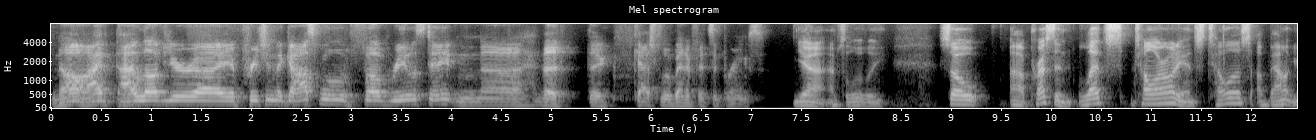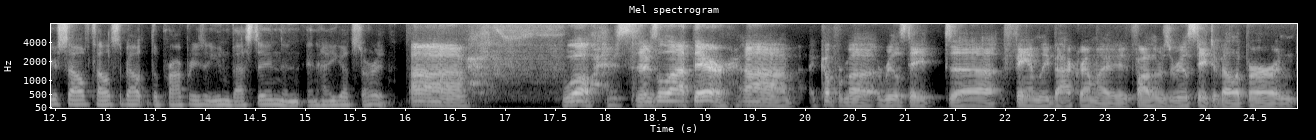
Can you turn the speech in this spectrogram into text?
No, I I love your uh, preaching the gospel of, of real estate and uh, the the cash flow benefits it brings. Yeah, absolutely. So, uh, Preston, let's tell our audience. Tell us about yourself. Tell us about the properties that you invest in and, and how you got started. Uh, well, there's, there's a lot there. Um, I come from a, a real estate uh, family background. My father was a real estate developer, and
